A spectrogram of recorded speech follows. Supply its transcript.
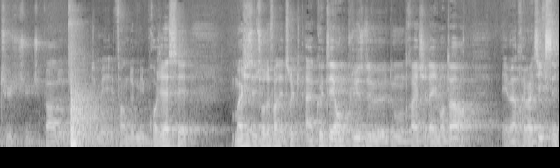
tu, tu, tu parles de, de mes, enfin, de mes projets. C'est moi, j'essaie toujours de faire des trucs à côté en plus de, de mon travail chez Live Mentor. Et ma problématique, c'est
